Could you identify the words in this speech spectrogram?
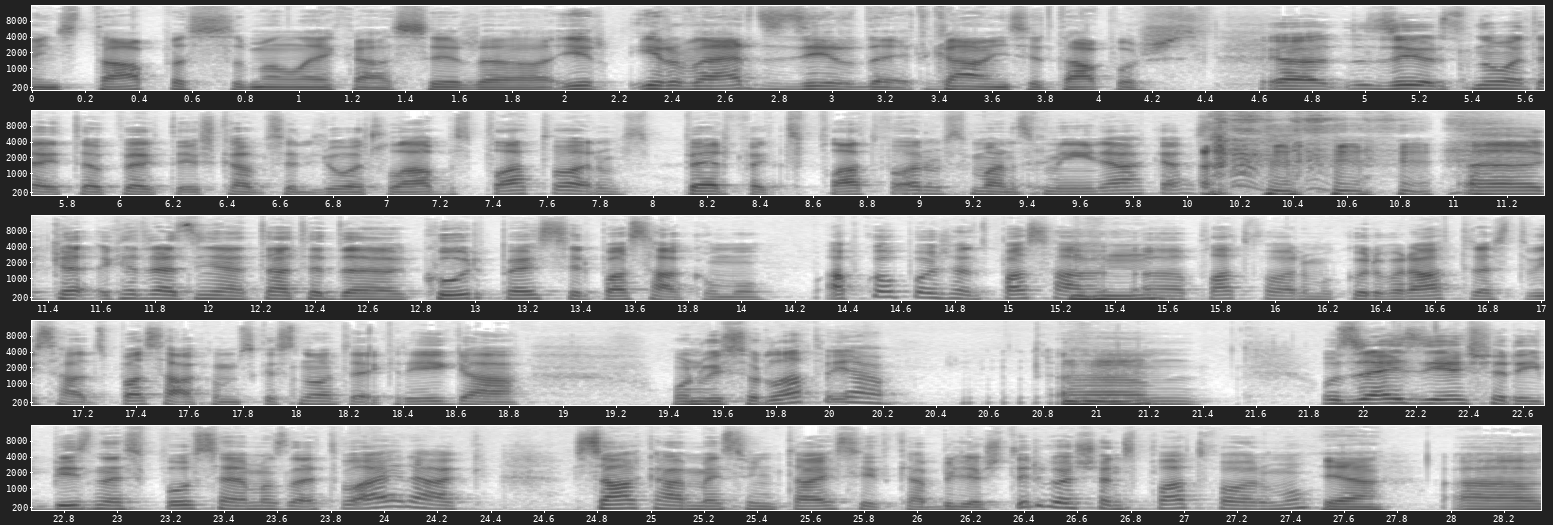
viņas tapas, man liekas, ir, uh, ir, ir vērts dzirdēt, kā viņas ir tapušas. Jā, Zirds noteikti tev piekritīs, kādas ir ļoti labas platformas, perfektas platformas, manas mīļākās. uh, ka, katrā ziņā tā tad uh, kurpes ir pasākumu apkopošanas pasā, mm -hmm. uh, platforma, kur var atrast visādus pasākumus, kas notiek Rīgā un visur Latvijā. Mm -hmm. um, uzreiz iešu arī biznesa pusē mazliet vairāk. Sākām mēs viņu taisīt kā biļešu tirgošanas platformu. Jā. Uh,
